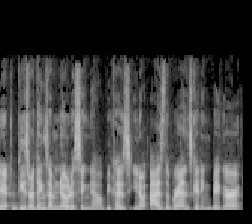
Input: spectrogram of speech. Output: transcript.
it, these are things I'm noticing now because, you know, as the brand's getting bigger,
